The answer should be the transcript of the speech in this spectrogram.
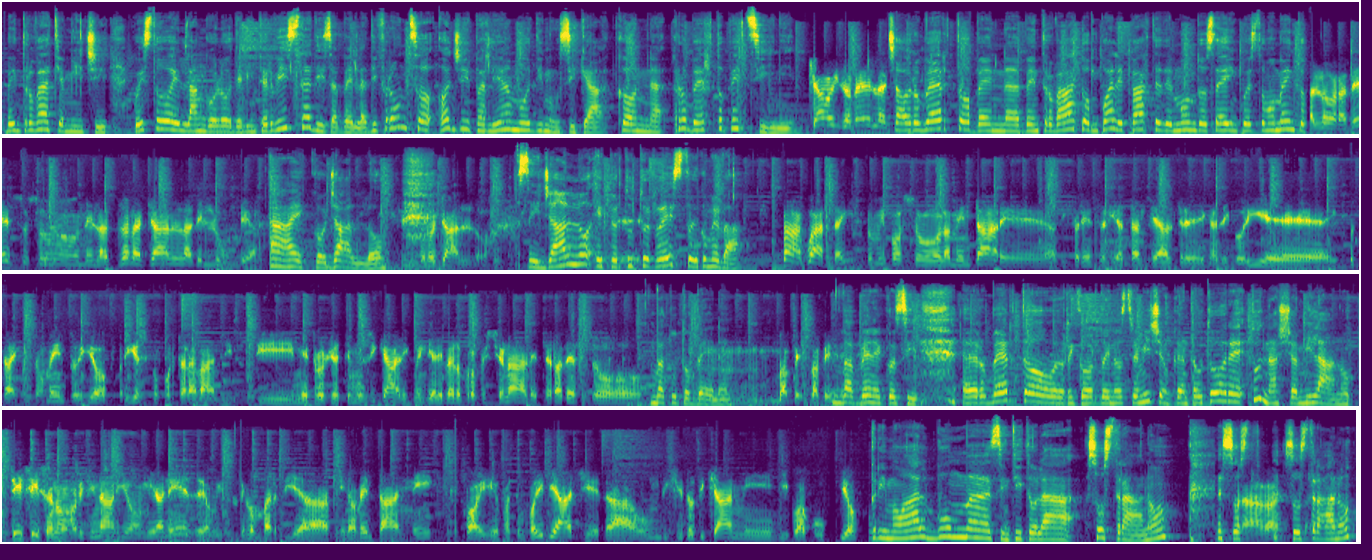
Bentrovati amici, questo è l'angolo dell'intervista di Isabella Di Fronzo. Oggi parliamo di musica con Roberto Pezzini. Ciao Isabella. Ciao Roberto, ben, ben trovato. In quale parte del mondo sei in questo momento? Allora, adesso sono nella zona gialla dell'Umbria. Ah, ecco, giallo. Sì, sono giallo. Sei giallo e per tutto il resto come va? Ma guarda, io non mi posso lamentare, a differenza di tante altre categorie, in realtà in questo momento io riesco a portare avanti tutti i miei progetti musicali, quindi a livello professionale per adesso... Va tutto bene. Mm, va, be- va, bene. Va bene così. Eh, Roberto, ricordo ai nostri amici, è un cantautore, tu nasci a Milano. Sì, sì, sono originario milanese, ho vissuto in Lombardia fino a 20 anni, poi ho fatto un po' di viaggi e da 11-12 anni vivo a Gubbio. Primo album si intitola Sostrano, Brava, Sostrano,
